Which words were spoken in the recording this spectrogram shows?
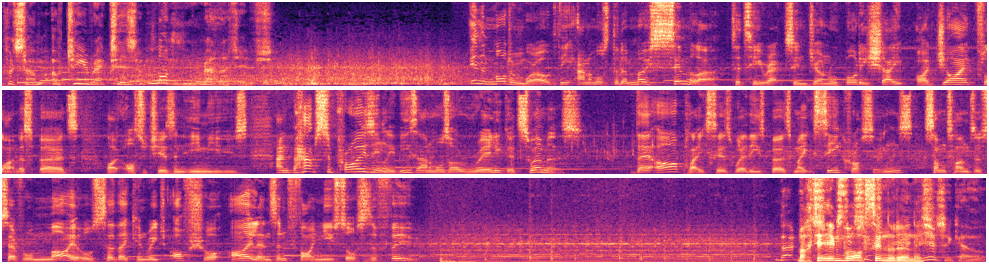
for some of T-Rex's modern relatives. In the modern world, the animals that are most similar to T-Rex in general body shape are giant flightless birds like ostriches and emus. And perhaps surprisingly, these animals are really good swimmers. There are places where these birds make sea crossings, sometimes of several miles, so they can reach offshore islands and find new sources of food. Macht ja irgendwo auch Sinn, oder nicht? Ago,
